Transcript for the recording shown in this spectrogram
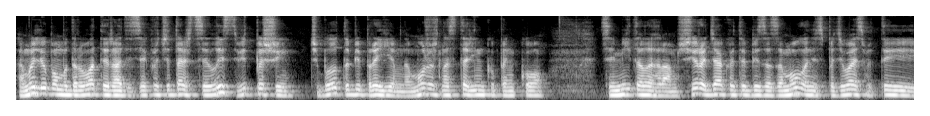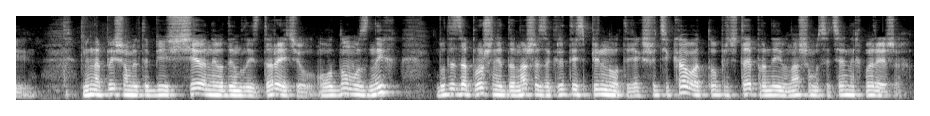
А ми любимо дарувати радість. Як прочитаєш цей лист, відпиши, чи було тобі приємно. Можеш на сторінку пенько. Це мій телеграм. Щиро дякую тобі за замовлення. Сподіваюсь, ти... ми напишемо тобі ще не один лист. До речі, у одному з них буде запрошення до нашої закритої спільноти. Якщо цікаво, то прочитай про неї у нашому соціальних мережах.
